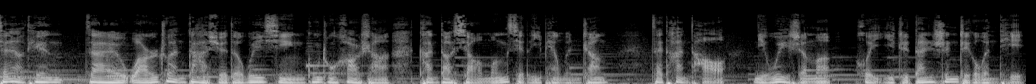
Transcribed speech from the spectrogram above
前两天在玩转大学的微信公众号上看到小萌写的一篇文章，在探讨你为什么会一直单身这个问题。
